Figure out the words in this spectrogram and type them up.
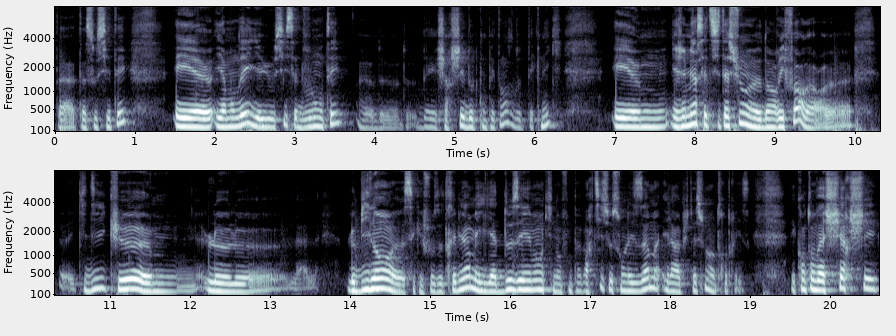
ta, société. Et, à un moment donné, il y a eu aussi cette volonté d'aller chercher d'autres compétences, d'autres techniques. Et, j'aime bien cette citation d'Henry Ford qui dit que le, le, le bilan, c'est quelque chose de très bien, mais il y a deux éléments qui n'en font pas partie, ce sont les hommes et la réputation de l'entreprise. Et quand on va chercher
